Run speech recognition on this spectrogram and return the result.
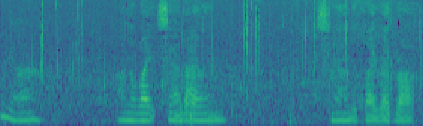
we are on the white sand island, surrounded by red rocks.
